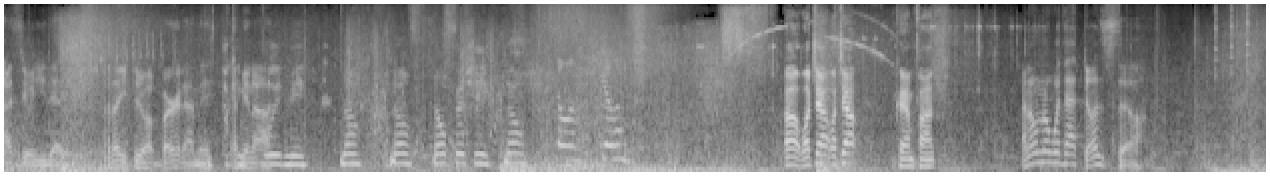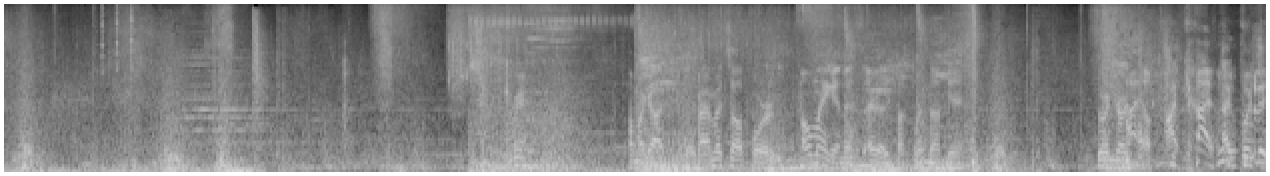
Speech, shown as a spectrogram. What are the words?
I see what you did. I thought you threw a bird at me. I mean, uh, bullied me. No, no, no, fishy. No. Kill him, kill him. Oh, watch out, watch out. Okay, I'm fine. I don't know what that does still. Oh my god. I'm gonna teleport. Oh my goodness, I really fucked myself here. Throw a card. Kyle, I, Kyle, I pushed you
